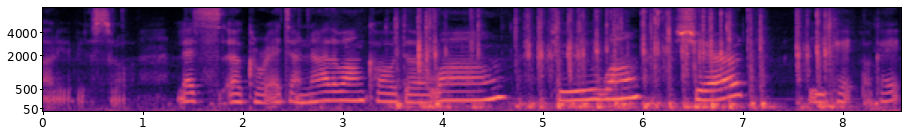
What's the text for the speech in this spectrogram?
a little bit slow. Let's uh, create another one called uh, one, two, one, shared PK, okay?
